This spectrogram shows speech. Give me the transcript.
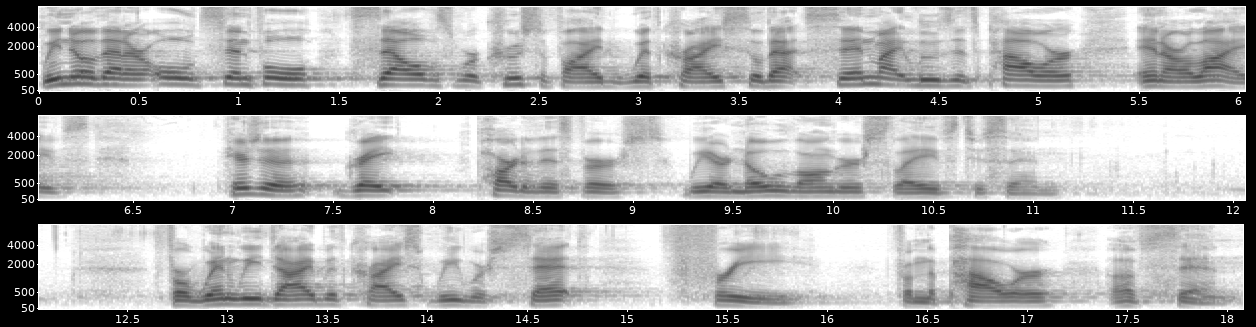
We know that our old sinful selves were crucified with Christ so that sin might lose its power in our lives. Here's a great part of this verse we are no longer slaves to sin. For when we died with Christ, we were set free from the power of sin.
